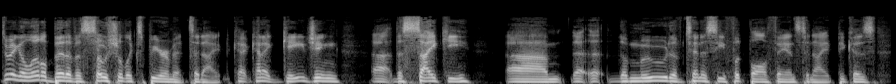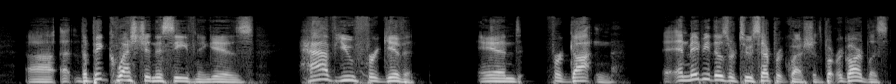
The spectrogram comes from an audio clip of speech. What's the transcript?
doing a little bit of a social experiment tonight, kind of gauging uh, the psyche, um, the, the mood of Tennessee football fans tonight, because uh, the big question this evening is have you forgiven and forgotten? And maybe those are two separate questions, but regardless,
